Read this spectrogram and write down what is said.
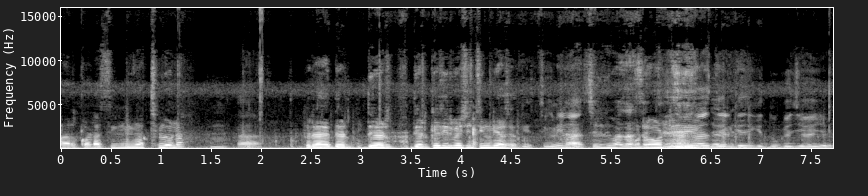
আর কটা চিংড়ি মাছ ছিল না? হ্যাঁ। প্রায় দেড় দেড় দেড় কেজির বেশি চিংড়ি আছে চিংড়ি হ্যাঁ, মাছ? চিংড়ি মাছ মোটামুটি দেড় কেজি। কি দু কেজি হয়ে যাবে।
